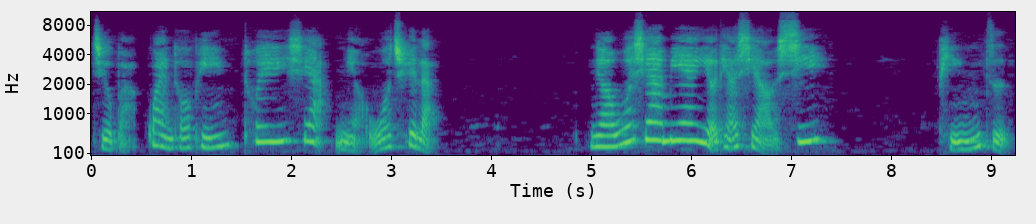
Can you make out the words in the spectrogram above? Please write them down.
就把罐头瓶推下鸟窝去了。鸟窝下面有条小溪，瓶子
